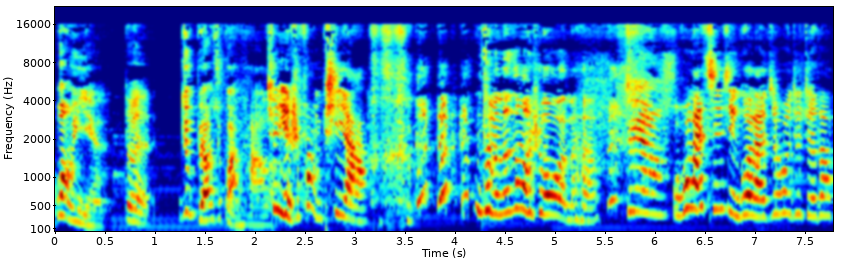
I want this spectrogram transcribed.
妄言，对，你就不要去管他了。这也是放屁呀、你怎么能这么说我呢？对呀、我后来清醒过来之后就觉得，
